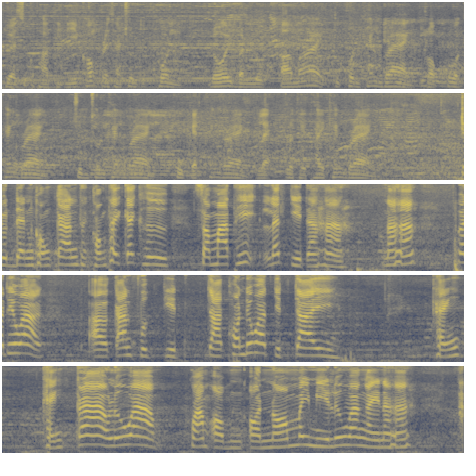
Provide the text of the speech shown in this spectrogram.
เพื่อสุขภาพที่ดีของประชาชนทุกคน โดยบรรลุเป้าหมายทุกคนแข็งแรง ครอบครัวแข็งแรง ชุมชนแข็งแรงภูเก็ตแข็งแรง และประเทศไทยแข็งแรง จุดเด่นของการของไทยก็คือ สมาธิและจิตอะฮะนะฮะเพื่อที่ว่าการฝึกจิต จากคนที่ว่าจิตใจแข็งแข็งกร้าวหรือว่าความอ่อนอ่อนน้อมไม่มีหรือว่าไงนะฮะท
